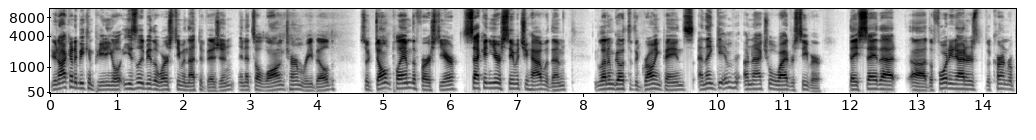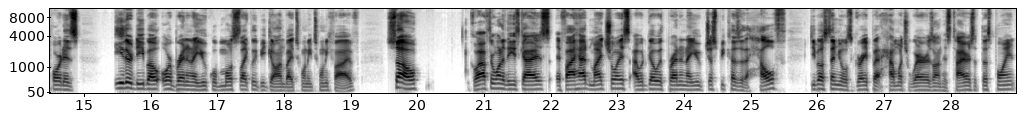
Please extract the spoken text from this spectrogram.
You're not going to be competing. You'll easily be the worst team in that division, and it's a long term rebuild. So don't play him the first year. Second year, see what you have with him. Let him go through the growing pains, and then get him an actual wide receiver. They say that uh, the 49ers, the current report is either Deebo or Brandon Aiyuk will most likely be gone by 2025. So go after one of these guys. If I had my choice, I would go with Brandon Aiyuk just because of the health. Deebo Samuel is great, but how much wear is on his tires at this point?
